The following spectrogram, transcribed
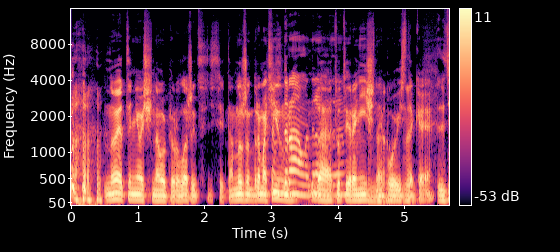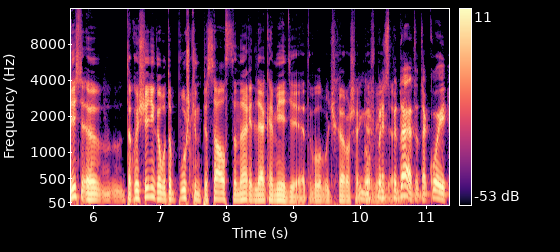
Но это не очень на оперу ложится, действительно. Там нужен драматизм. драма, драма, да, тут ироничная повесть такая. Здесь э, такое ощущение, как будто Пушкин писал сценарий для комедии. Это было бы очень хорошая комедия. Ну, в принципе, да, это такой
